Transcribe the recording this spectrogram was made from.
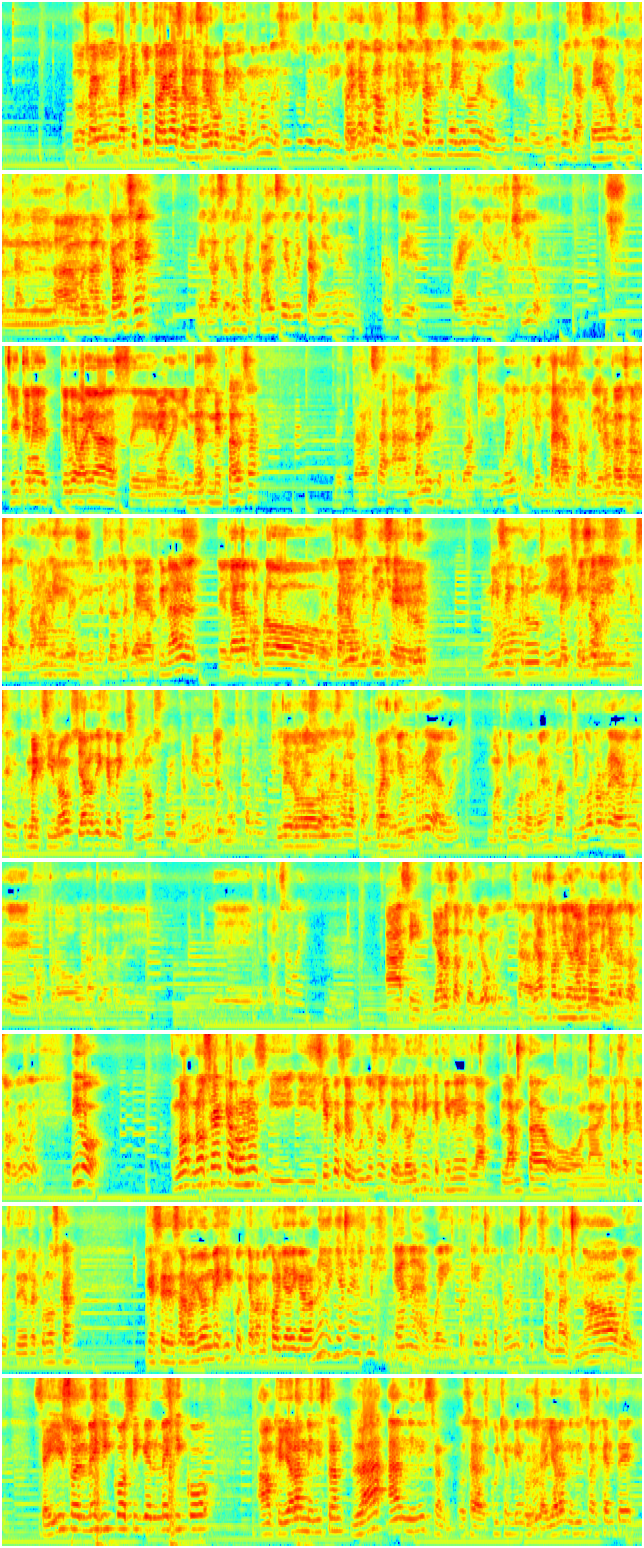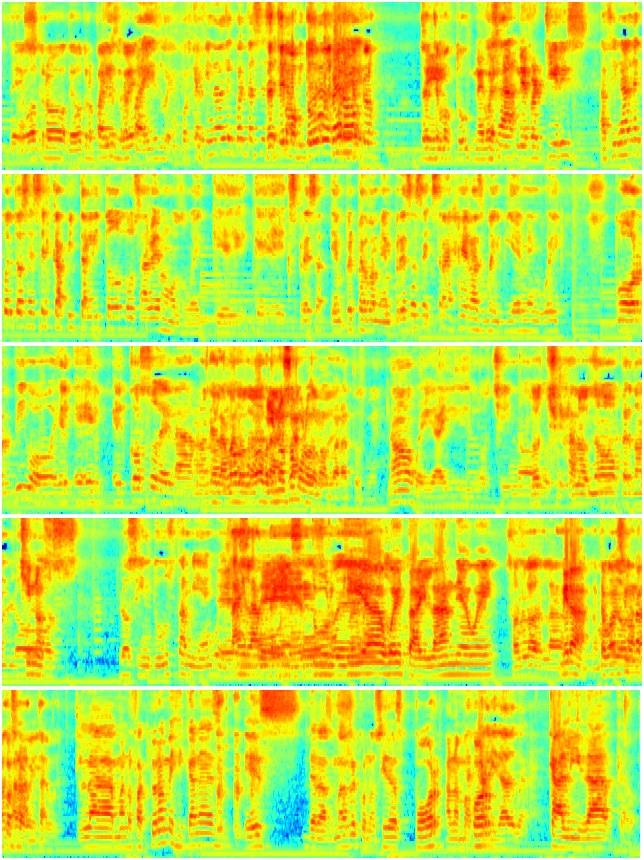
O sea, Ujú. o sea, que tú traigas el acervo que digas, no mames, estos güeyes son mexicanos. Por ejemplo, aquí en San Luis hay uno de los de los grupos de acero, güey, que también Ah, al- muy bien. al calce. el güey, también en- creo que trae nivel chido, güey. Sí, tiene, tiene varias eh, Me- bodeguitas. me- metalsa. Metalsa, ándale, se fundó aquí, güey, y Metal- absorbieron Metalsa, los alemanes, güey. Sí, metalsa. que al final el. ya lo compró. O sea, Mix- un pinche. Mixencrup. Mixencrup, Sí, Mexinox. sí, Mixencrup. Mexinox, ya lo dije, Mexinox, güey. También Mexinox, cabrón. Sí, pero eso, esa la compró Martín. Rea, güey. Martín Gonorrea. Martín Gonorrea, güey, eh, compró una planta de, de metalsa, güey. Mm. Ah, sí, ya los absorbió, güey. O sea, Ya absorbieron realmente ya los absorbió, güey. Digo, no, no sean cabrones y, y siéntanse orgullosos del origen que tiene la planta o la empresa que ustedes reconozcan que se desarrolló en México y que a lo mejor ya dijeron, no, ya no es mexicana, güey, porque los compraron los putos alemanes. No, güey. Se hizo en México, sigue en México. Aunque ya la administran, la administran. O sea, escuchen bien, güey, o sea, ya la administran gente de Pues, otro, de otro De país, otro güey. país, güey, porque al final de cuentas es De el Timbuktu, capital, güey, pero- por ejemplo. De Sí, Timbuktu. Nefer- O sea- Nefertiris. A final de cuentas es el capital y todos lo sabemos, güey, que, que expresa, empre- perdón, empresas extranjeras, güey, vienen, güey, por, digo, el, el, el costo de la mano De la mano de obra. y no exacto, somos los más baratos, güey. No, güey, hay los chinos, Los ja- chinos, no, perdón, los... Chinos. Los hindús también, güey. Este, Tailandeses, Turquía, güey. Tailandia, güey. Son los, la, Mira, la te voy a decir una cosa, güey. La manufactura mexicana es, es de las más reconocidas por, a lo La mejor, calidad, güey. calidad, cabrón.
